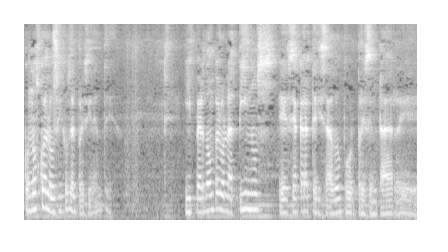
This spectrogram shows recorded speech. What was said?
Conozco a los hijos del presidente. Y perdón, pero Latinos eh, se ha caracterizado por presentar eh,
